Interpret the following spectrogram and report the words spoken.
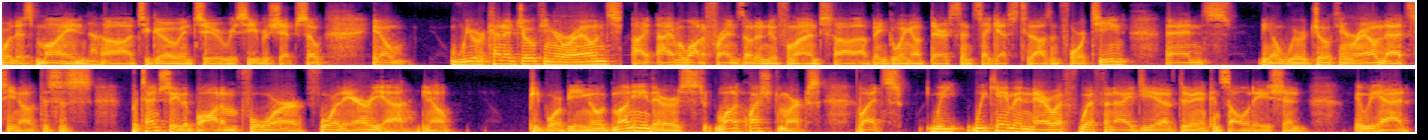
for this mine uh, to go into receivership. So, you know, we were kind of joking around. I, I, have a lot of friends out in Newfoundland. Uh, I've been going out there since I guess 2014, and you know, we were joking around that you know this is potentially the bottom for for the area. You know, people are being owed money. There's a lot of question marks, but we we came in there with with an idea of doing a consolidation. We had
